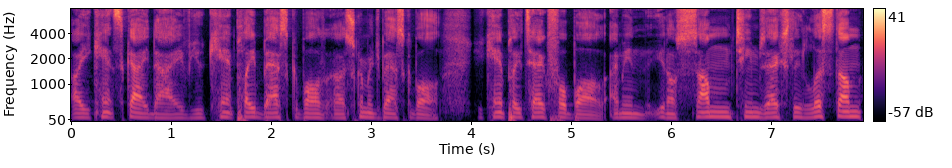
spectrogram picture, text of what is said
Uh, you can't skydive. You can't play basketball, uh, scrimmage basketball. You can't play tag football. I mean, you know, some teams actually list them.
